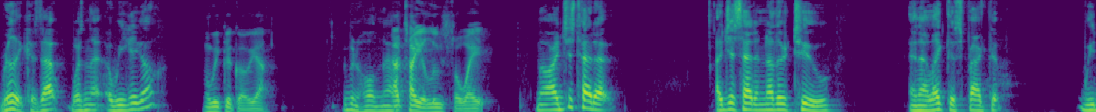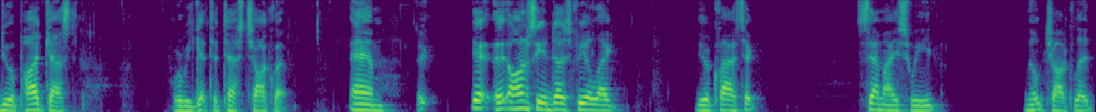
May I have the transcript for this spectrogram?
Really? Because that wasn't that a week ago? A week ago. Yeah, We've been holding out. that's how you lose the weight. No, I just had a, I just had another two, and I like this fact that we do a podcast where we get to test chocolate, and yeah, it, honestly, it does feel like your classic semi-sweet milk chocolate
